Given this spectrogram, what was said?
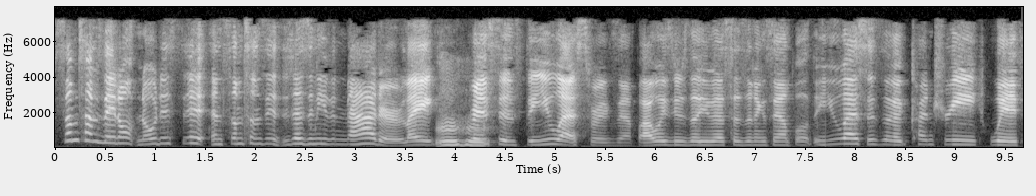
sometimes they don't notice it and sometimes it doesn't even matter. Like for Mhm. instance, the US for example. I always use the US as an example. The US is a country with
